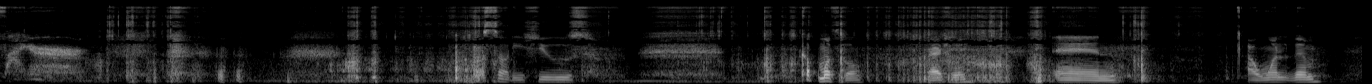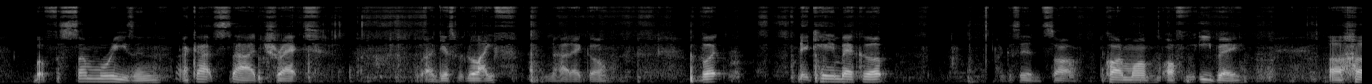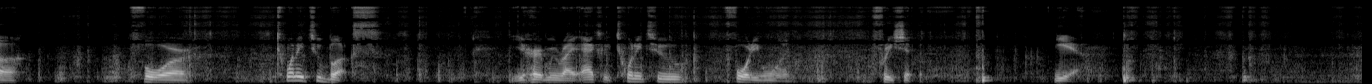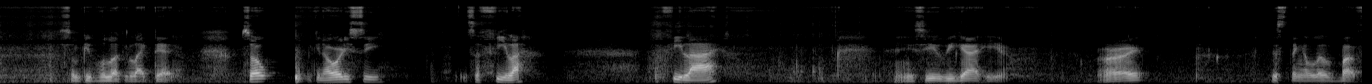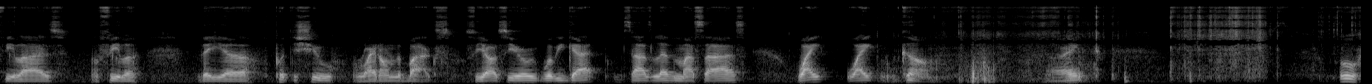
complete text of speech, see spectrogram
fire. I saw these shoes a couple months ago, actually and I wanted them, but for some reason I got sidetracked. I guess with life, you know how that go. But they came back up. Like I said, saw caught them off, off of eBay uh, for 22 bucks. You heard me right. Actually, 22.41 free shipping. Yeah. Some people lucky like that. So, you can already see it's a Fila. Fila. And you see what we got here. Alright. This thing I love about Fila's, or Fila, they uh, put the shoe right on the box. So y'all see what we got? Size 11, my size. White, white gum. Alright. Oof.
